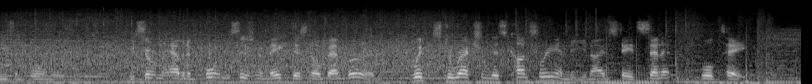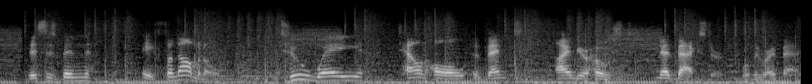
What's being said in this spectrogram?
these important issues. We certainly have an important decision to make this November and which direction this country and the United States Senate will take. This has been a phenomenal two way town hall event. I am your host, Ned Baxter. We'll be right back.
